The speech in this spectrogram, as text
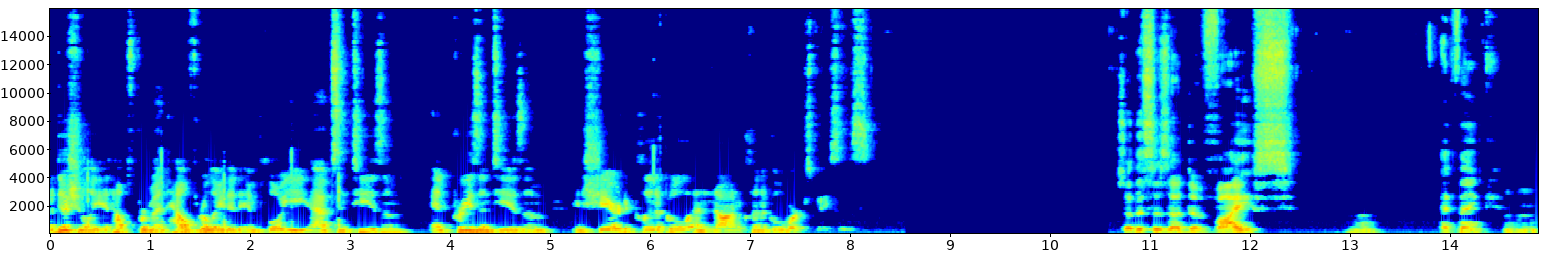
Additionally, it helps prevent health related employee absenteeism and presenteeism in shared clinical and non clinical workspaces. so this is a device, I think. Mm-hmm.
